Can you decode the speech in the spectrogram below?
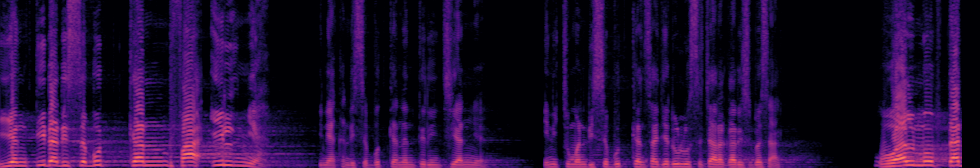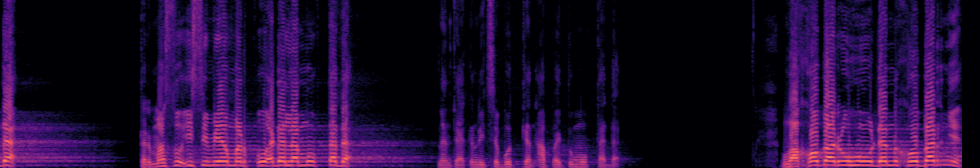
yang tidak disebutkan fa'ilnya. Ini akan disebutkan nanti rinciannya. Ini cuma disebutkan saja dulu secara garis besar. Wal mubtada. Termasuk isim yang marfu adalah mubtada. Nanti akan disebutkan apa itu mubtada. Wa khobaruhu dan khobarnya.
